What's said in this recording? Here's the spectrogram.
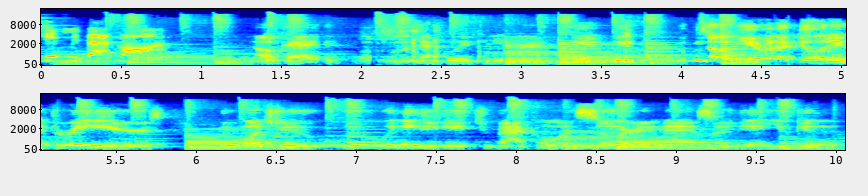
get me back on. Okay, well, we'll definitely be here. We, we, so if you're gonna do it in three years, we want you. We, we need to get you back on sooner than that, so you, you can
